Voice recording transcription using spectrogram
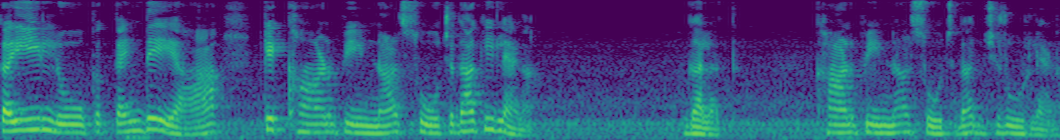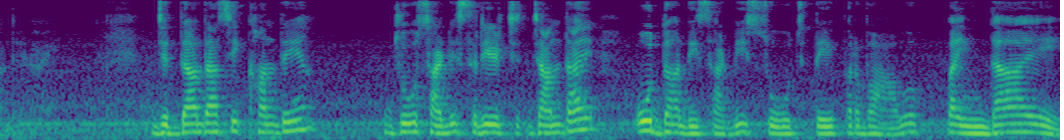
ਕਈ ਲੋਕ ਕਹਿੰਦੇ ਆ ਕਿ ਖਾਣ ਪੀਣ ਨਾਲ ਸੋਚ ਦਾ ਕੀ ਲੈਣਾ? ਗਲਤ। ਖਾਣ ਪੀਣ ਨਾਲ ਸੋਚ ਦਾ ਜ਼ਰੂਰ ਲੈਣਾ ਦੇਣਾ ਹੈ। ਜਿੱਦਾਂ ਦਾ ਅਸੀਂ ਖਾਂਦੇ ਆ ਜੋ ਸਾਡੇ ਸਰੀਰ 'ਚ ਜਾਂਦਾ ਹੈ ਉਦਾਂ ਦੀ ਸਾਡੀ ਸੋਚ ਤੇ ਪ੍ਰਭਾਵ ਪੈਂਦਾ ਹੈ।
